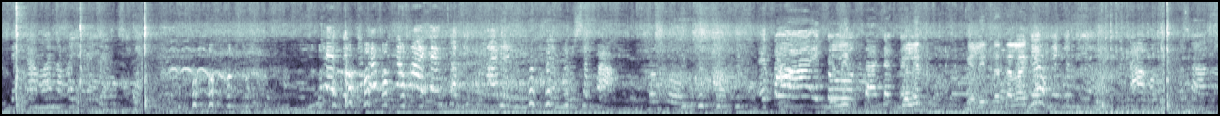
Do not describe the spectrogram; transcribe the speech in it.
Hindi, tama na kaya yan. Sige. Hindi, dito natin na kaya. Sabi ko nga lang, mo sa pa. Ito ha, ito. Galit. dadagdag Galit. Galit na talaga. Hindi kasi yan. Ako din pa sana.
